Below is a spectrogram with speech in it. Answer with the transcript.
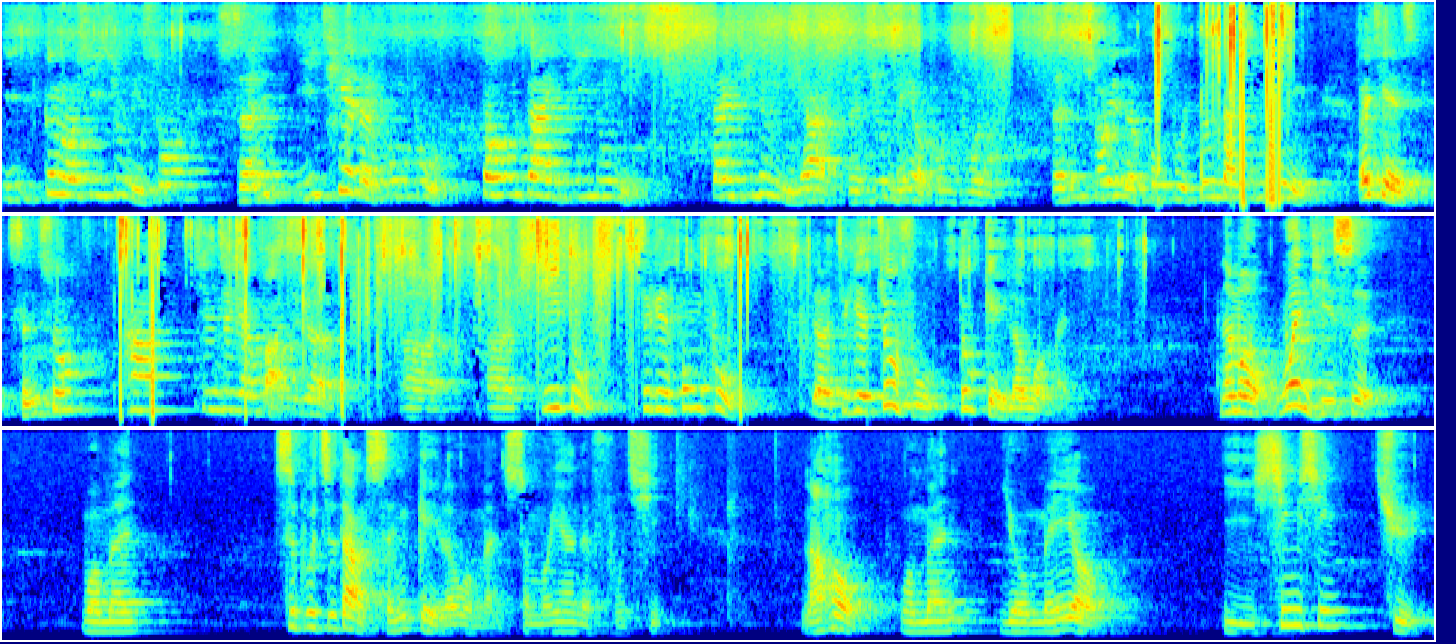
以哥罗西书里说，神一切的丰富都在基督里。在基督里啊，神就没有丰富了。神所有的丰富都在基督里，而且神说他现在要把这个呃呃基督这个丰富的这个祝福都给了我们。那么问题是，我们知不知道神给了我们什么样的福气？然后我们有没有以信心去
